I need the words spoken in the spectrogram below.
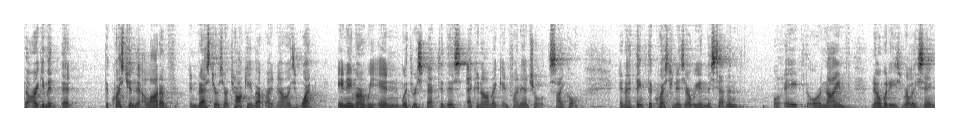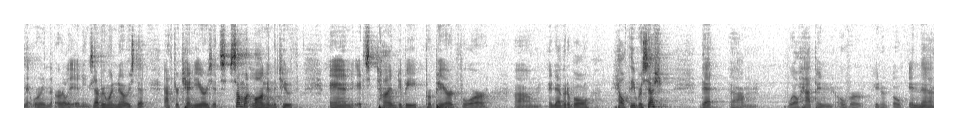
The argument that the question that a lot of investors are talking about right now is what inning are we in with respect to this economic and financial cycle? And I think the question is, are we in the seventh or eighth or ninth? Nobody's really saying that we're in the early innings. Everyone knows that after 10 years, it's somewhat long in the tooth, and it's time to be prepared for um, inevitable healthy recession that um, will happen over, you know, in the,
